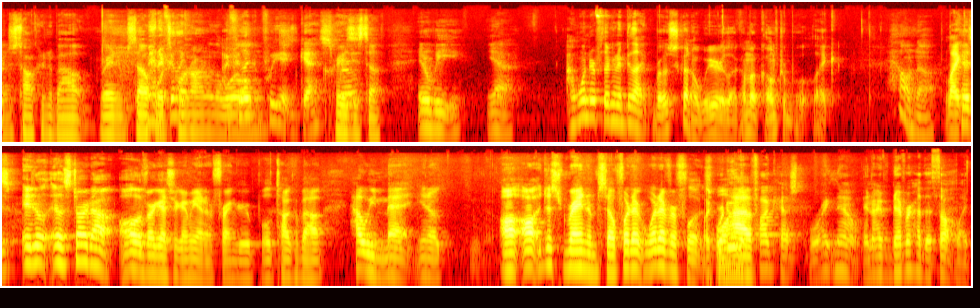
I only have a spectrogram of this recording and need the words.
just talking about random stuff, man, what's going like, on in the world. I feel like if we get guests, crazy bro, stuff. It'll be yeah. I wonder if they're gonna be like, bro, it's kind of weird. Like, I'm uncomfortable. Like, Hell no. Like- because it'll it'll start out. All of our guests are gonna be on a friend group. We'll talk about how we met. You know, all, all just random stuff. Whatever whatever floats. like we're we'll doing have a podcast right now, and I've never had the thought like,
